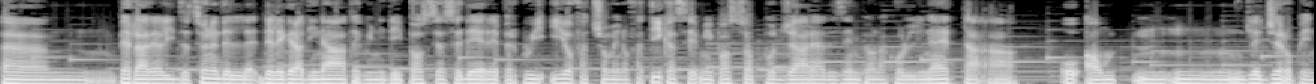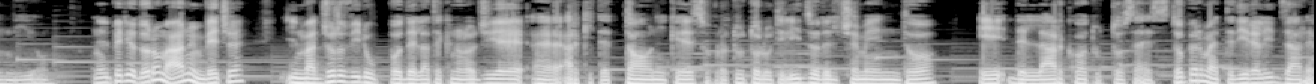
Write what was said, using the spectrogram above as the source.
um, per la realizzazione del, delle gradinate, quindi dei posti a sedere, per cui io faccio meno fatica se mi posso appoggiare ad esempio a una collinetta a, o a un, un, un leggero pendio. Nel periodo romano invece il maggior sviluppo delle tecnologie eh, architettoniche, soprattutto l'utilizzo del cemento e dell'arco a tutto sesto, permette di realizzare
